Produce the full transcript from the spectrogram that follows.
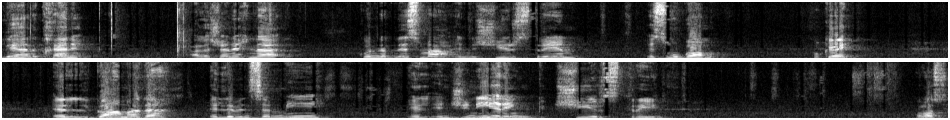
ليه هنتخانق علشان إحنا كنا بنسمع ان ال shear strain اسمه gamma. okay؟ ال gamma ده اللي بنسميه ال engineering shear strain. خلاص؟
